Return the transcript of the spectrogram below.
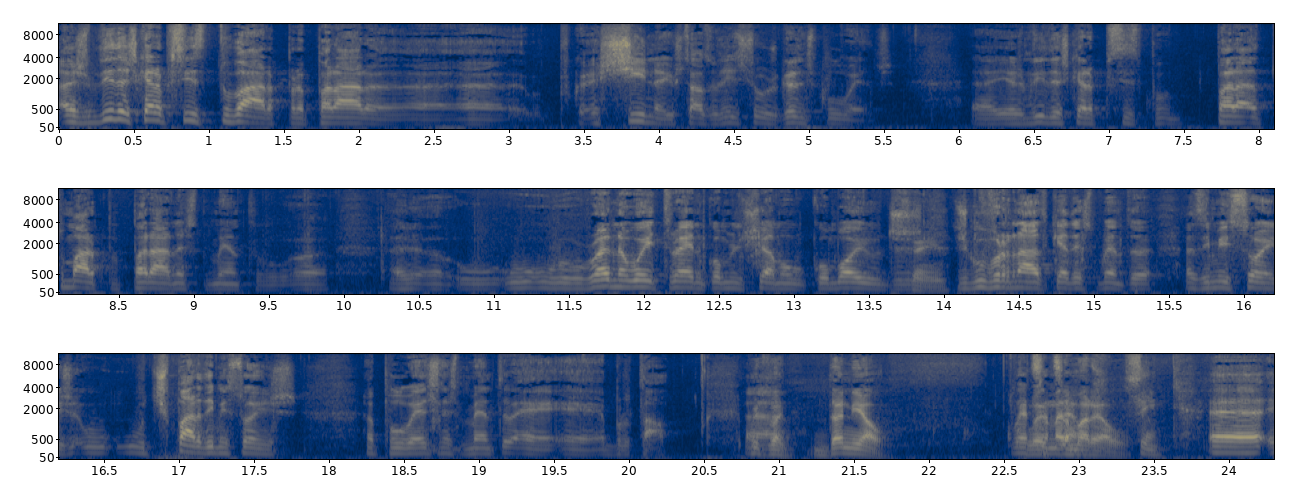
as, medidas que era preciso tomar para parar, eh, porque a China e os Estados Unidos são os grandes poluentes. E as medidas que era preciso para, tomar para parar neste momento o, o, runaway train, como lhe chamam, o comboio des, desgovernado, que é neste momento as emissões, o, o disparo de emissões poluentes neste momento é, é brutal. Muito uh, bem. Daniel. Coletes amarelos. amarelos. Sim. Uh,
